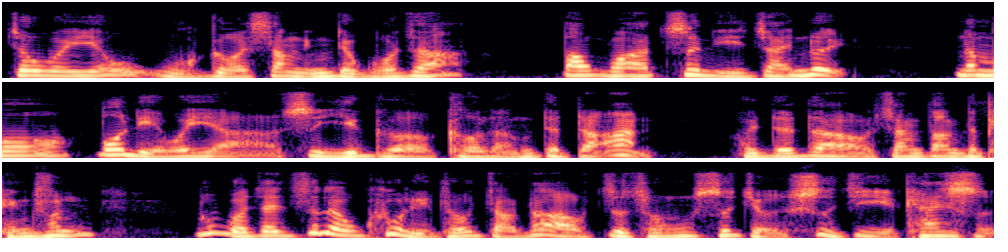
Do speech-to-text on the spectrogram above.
周围有五个相邻的国家，包括智利在内，那么玻利维亚是一个可能的答案，会得到相当的评分。如果在资料库里头找到自从十九世纪开始，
